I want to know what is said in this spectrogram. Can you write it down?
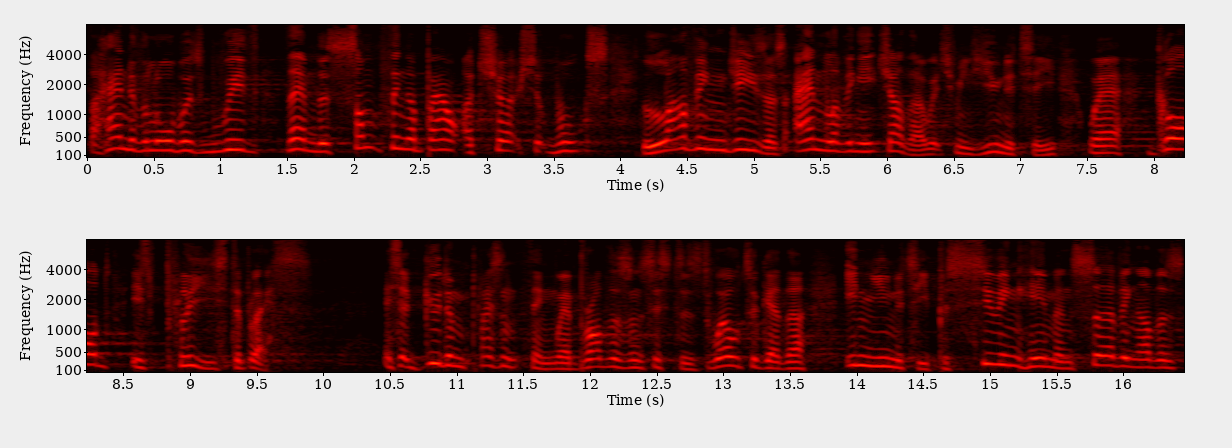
the hand of the Lord was with them. There's something about a church that walks loving Jesus and loving each other, which means unity, where God is pleased to bless. It's a good and pleasant thing where brothers and sisters dwell together in unity, pursuing Him and serving others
